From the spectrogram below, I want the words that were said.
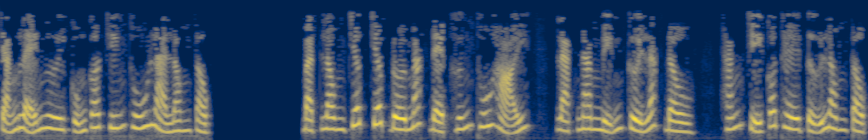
Chẳng lẽ ngươi cũng có chiến thú là Long tộc? Bạch Long chớp chớp đôi mắt đẹp hứng thú hỏi, Lạc Nam mỉm cười lắc đầu, hắn chỉ có thê tử Long tộc,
